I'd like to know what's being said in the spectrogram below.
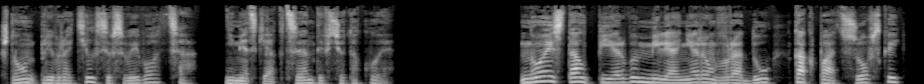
что он превратился в своего отца, немецкий акцент и все такое. Но и стал первым миллионером в роду как по отцовской,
